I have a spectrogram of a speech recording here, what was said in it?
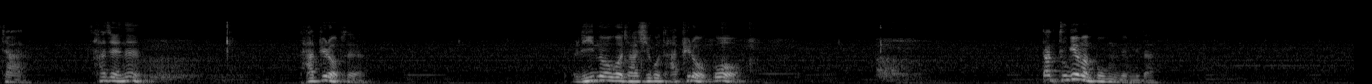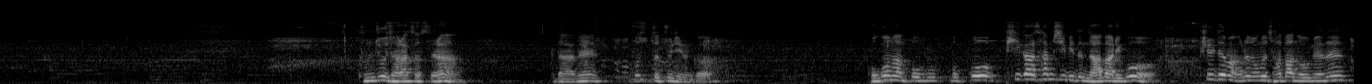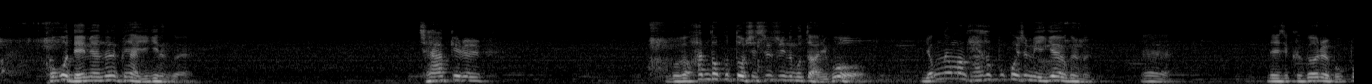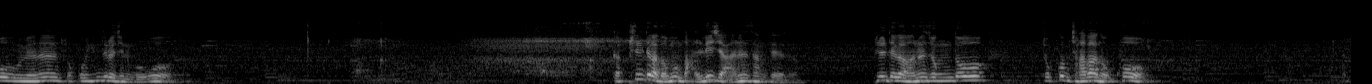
자, 사제는 다 필요 없어요. 리노거 자시고 다 필요 없고 딱 두 개만 뽑으면 됩니다. 군주 자락서스랑 그 다음에 코스트 줄이는 거 그거만 뽑- 뽑고 피가 30이든 나발이고 필드만 어느 정도 잡아 놓으면은 그거 내면은 그냥 이기는 거예요. 제압기를 뭐 한도 끝도 없이 쓸 수 있는 것도 아니고 명령만 계속 뽑고 있으면 이겨요 그러면. 예. 근데 이제 그거를 못 뽑으면은 조금 힘들어지는 거고. 그러니까 필드가 너무 말리지 않은 상태에서 필드가 어느 정도 조금 잡아놓고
